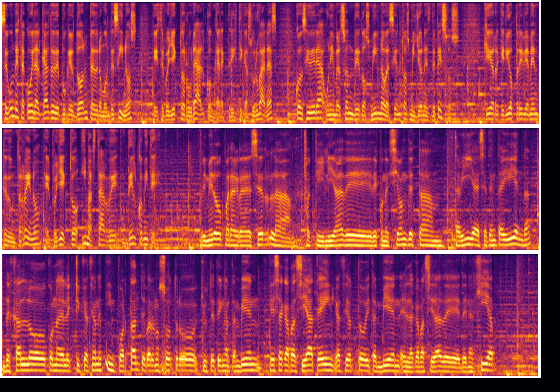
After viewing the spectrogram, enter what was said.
Según destacó el alcalde de Puqueldón, Pedro Montesinos, este proyecto rural con características urbanas considera una inversión de 2.900 millones de pesos, que requirió previamente de un terreno, el proyecto y más tarde del comité. Primero para agradecer la factibilidad de, conexión de esta, villa de 70 viviendas, dejarlo con una electrificación es importante para nosotros, que ustedes tengan también esa capacidad técnica, ¿cierto? Y también eh, la capacidad de energía.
